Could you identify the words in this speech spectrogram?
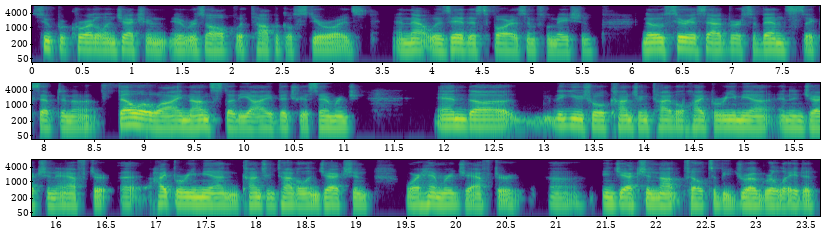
suprachoroidal injection. It resolved with topical steroids, and that was it as far as inflammation. No serious adverse events except in a fellow eye, non study eye, vitreous hemorrhage and uh, the usual conjunctival hyperemia and injection after uh, hyperemia and conjunctival injection or hemorrhage after uh, injection not felt to be drug related.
